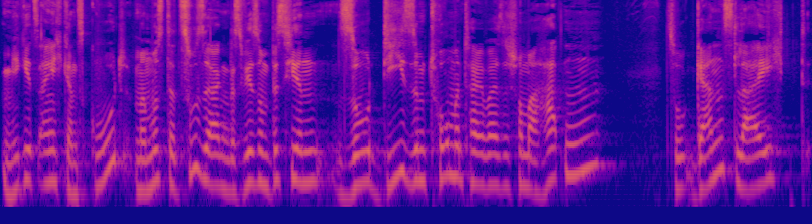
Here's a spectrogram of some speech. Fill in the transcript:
Mir geht's eigentlich ganz gut. Man muss dazu sagen, dass wir so ein bisschen so die Symptome teilweise schon mal hatten, so ganz leicht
